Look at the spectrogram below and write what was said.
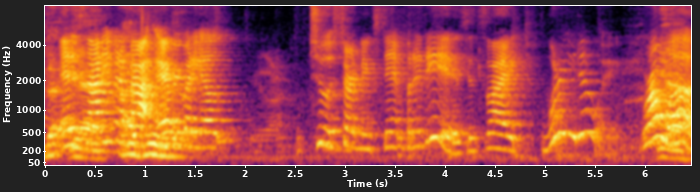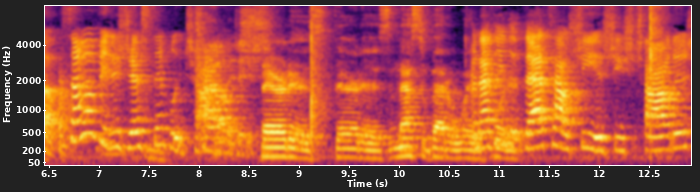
that- and it's yeah, not even about agree with everybody else to a certain extent, but it is. It's like, what are you doing? Grow Yeah. up. Some of it is just simply childish. There it is. There it is. And that's a better way And to I put think that that's how she is. She's childish.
